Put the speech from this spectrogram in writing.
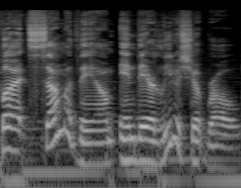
But some of them in their leadership role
